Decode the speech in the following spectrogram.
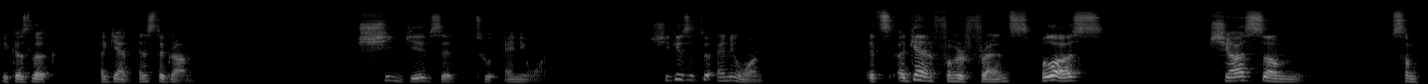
Because look, again, Instagram, she gives it to anyone. She gives it to anyone. It's again for her friends. Plus, she has some some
